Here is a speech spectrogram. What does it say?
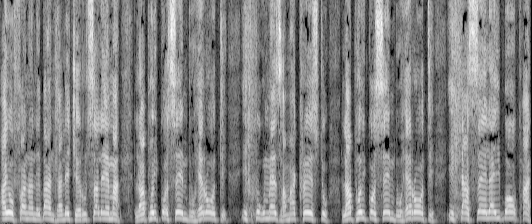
ayofana nebandla leJerusalema lapho inkosembu Herodi ihlukumeza amaKristu lapho inkosembu Herodi ihlasela ibopha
